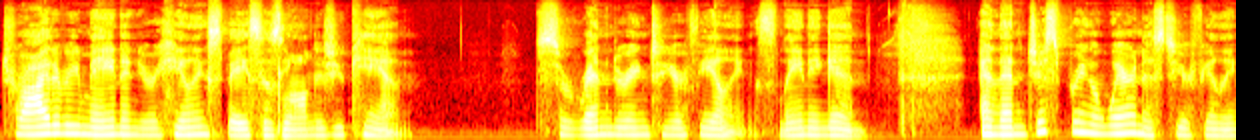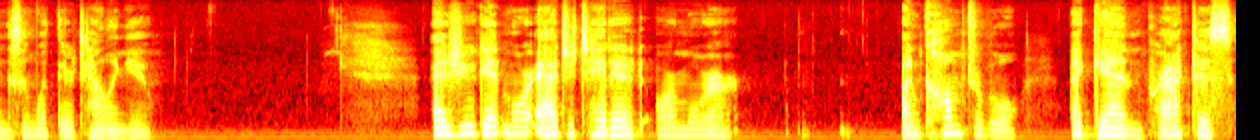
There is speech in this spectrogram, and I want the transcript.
Try to remain in your healing space as long as you can. Surrendering to your feelings, leaning in. And then just bring awareness to your feelings and what they're telling you. As you get more agitated or more uncomfortable, again, practice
